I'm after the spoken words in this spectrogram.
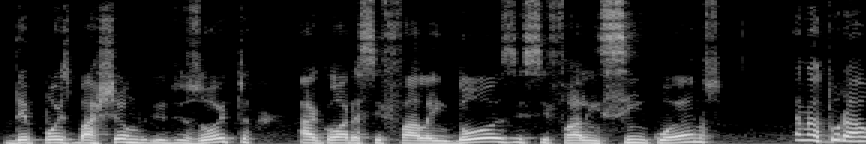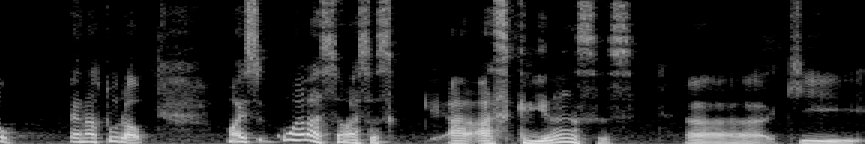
depois baixamos de 18, agora se fala em 12, se fala em 5 anos. É natural, é natural. Mas com relação a essas as crianças, uh, que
